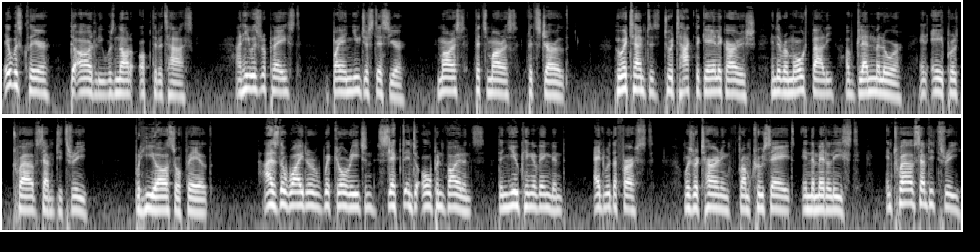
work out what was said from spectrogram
It was clear de Audley was not up to the task, and he was replaced by a new justiciar, Maurice Fitzmaurice Fitzgerald, who attempted to attack the Gaelic Irish in the remote valley of Glenmalure in April 1273, but he also failed. As the wider Wicklow region slipped into open violence, the new King of England, Edward I, was returning from crusade in the Middle East. In 1273,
